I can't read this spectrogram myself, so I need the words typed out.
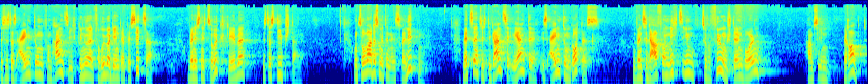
Das ist das Eigentum vom Hans. Ich bin nur ein vorübergehender Besitzer. Und wenn ich es nicht zurückgebe, ist das Diebstahl. Und so war das mit den Israeliten. Letztendlich, die ganze Ernte ist Eigentum Gottes. Und wenn sie davon nichts ihm zur Verfügung stellen wollen, haben sie ihn beraubt.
